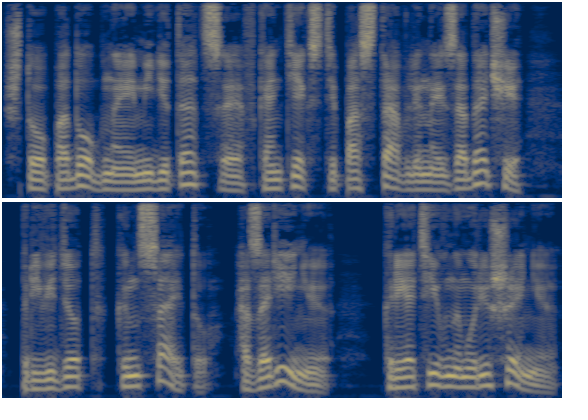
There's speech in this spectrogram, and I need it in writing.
что подобная медитация в контексте поставленной задачи приведет к инсайту, озарению, креативному решению.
